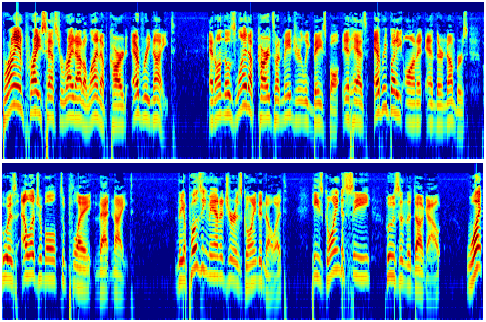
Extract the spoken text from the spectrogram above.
Bryan Price has to write out a lineup card every night. And on those lineup cards on Major League Baseball, it has everybody on it and their numbers who is eligible to play that night. The opposing manager is going to know it. He's going to see who's in the dugout. What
